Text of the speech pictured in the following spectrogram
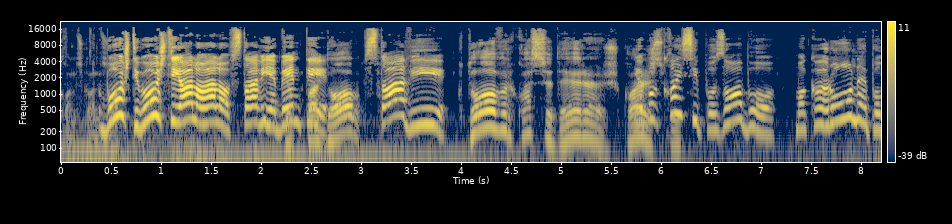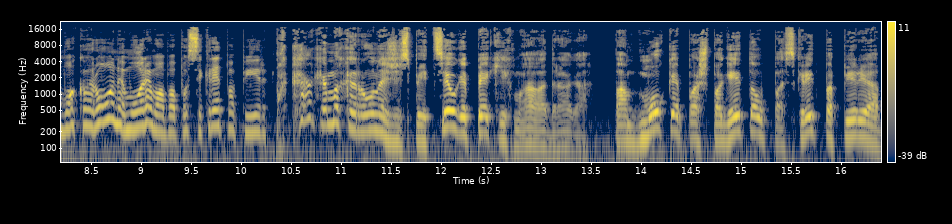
Konc koncev. Bošti, bošti, alo, alo, vstavi je Benti. dobro. Vstavi. Kdo vr, ko se dereš? Ja, pa kaj si pozabil? Makarone, po makarone, moramo pa po sekret papir. Pa kakšne makarone že spet, cel gepek jih mala, draga. Pa moke, pa špagetov, pa skret papirja,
